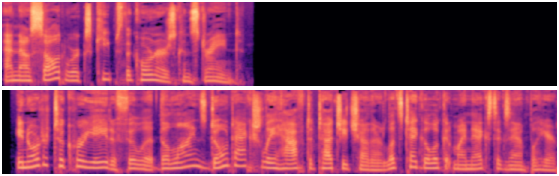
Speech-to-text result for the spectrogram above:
And now SOLIDWORKS keeps the corners constrained. In order to create a fillet, the lines don't actually have to touch each other. Let's take a look at my next example here.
